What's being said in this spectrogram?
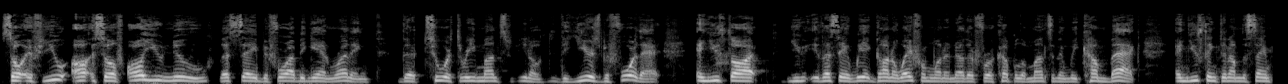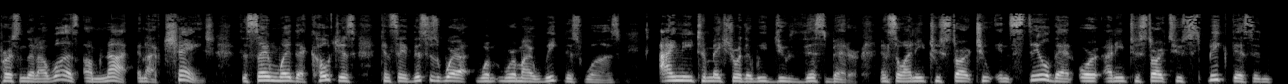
So if you so if all you knew, let's say before I began running, the two or three months, you know, the years before that, and you thought you let's say we had gone away from one another for a couple of months and then we come back and you think that I'm the same person that I was, I'm not, and I've changed. The same way that coaches can say this is where, where my weakness was. I need to make sure that we do this better. And so I need to start to instill that or I need to start to speak this and,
